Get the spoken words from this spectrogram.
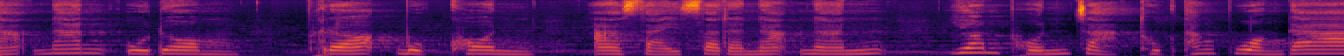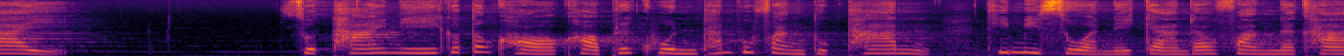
ณะนั่นอุดม เพราะบุคคลอาศัยสารณะนั้นย่อมพ้นจากทุกทั้งปวงได้ สุดท้ายนี้ก็ต้องขอขอบพระคุณท่านผู้ฟังทุกท่านที่มีส่วนในการรับฟังนะคะ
